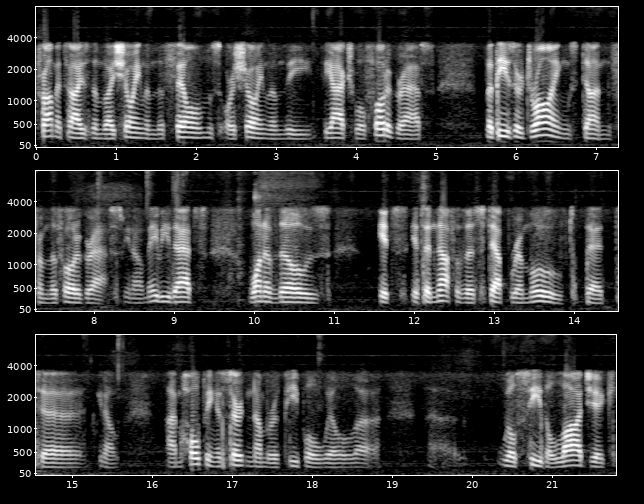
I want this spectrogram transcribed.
traumatize them by showing them the films or showing them the the actual photographs. But these are drawings done from the photographs. You know, maybe that's one of those. It's it's enough of a step removed that uh, you know. I'm hoping a certain number of people will uh, uh, will see the logic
